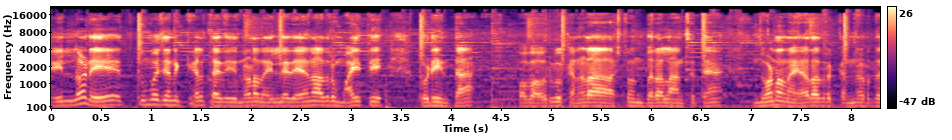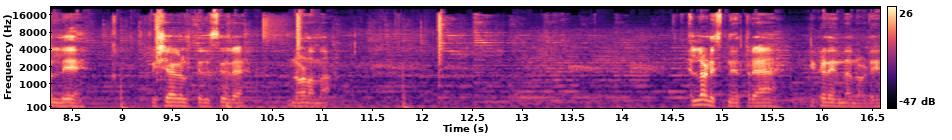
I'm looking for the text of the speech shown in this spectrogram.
ಇಲ್ಲಿ ನೋಡಿ, ತುಂಬ ಜನ ಕೇಳ್ತಾ ಇದ್ದೀವಿ. ನೋಡೋಣ, ಇಲ್ಲದೆ ಏನಾದರೂ ಮಾಹಿತಿ ಕೊಡಿ ಅಂತ. ಪಾಪ ಅವ್ರಿಗೂ ಕನ್ನಡ ಅಷ್ಟೊಂದು ಬರಲ್ಲ ಅನಿಸುತ್ತೆ. ನೋಡೋಣ, ಯಾರಾದರೂ ಕನ್ನಡದಲ್ಲಿ ವಿಷಯಗಳು ತಿಳಿಸಿದ್ರೆ ನೋಡೋಣ. ಎಲ್ಲ ನೋಡಿ ಸ್ನೇಹಿತರೆ, ಈ ಕಡೆಯಿಂದ ನೋಡಿ.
